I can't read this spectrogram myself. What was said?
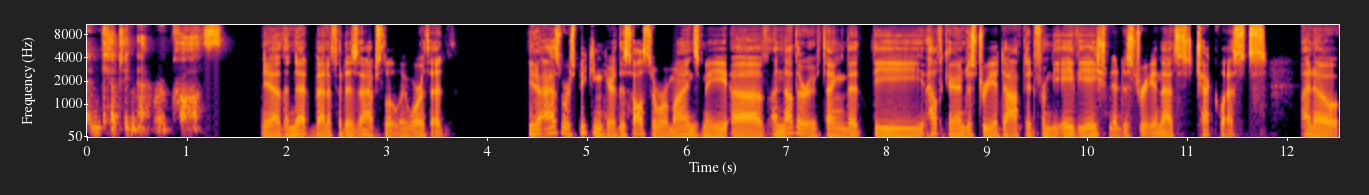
and catching that root cause. Yeah, the net benefit is absolutely worth it. You know, as we're speaking here, this also reminds me of another thing that the healthcare industry adopted from the aviation industry, and that's checklists. I know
